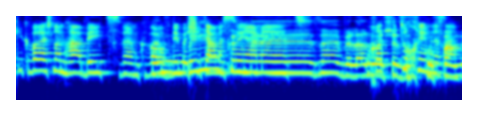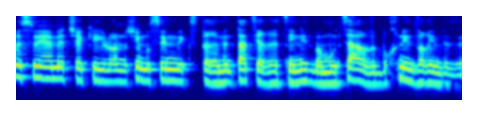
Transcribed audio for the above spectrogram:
כי כבר יש להם habits והם כבר עובדים בשיטה הם, מסוימת. אה, זה, ולנו יש איזו תקופה לזה. מסוימת שכאילו אנשים עושים אקספרימנטציה רצינית במוצר ובוחנים דברים וזה,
